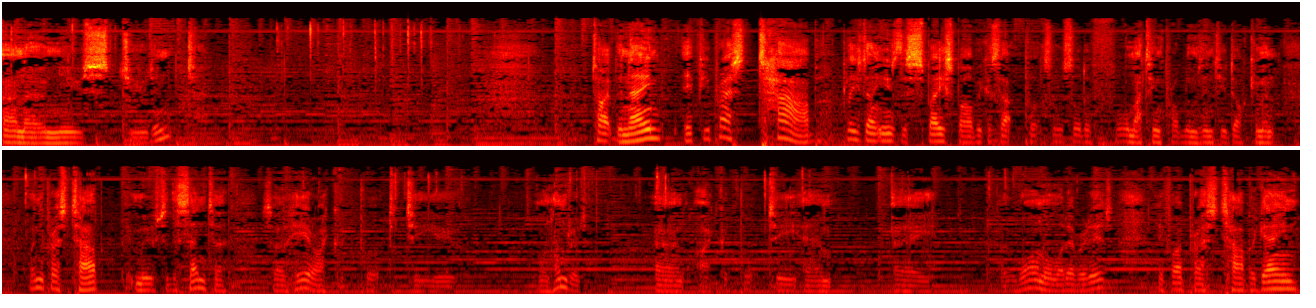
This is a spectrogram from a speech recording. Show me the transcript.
Anno New Student. Type the name. If you press Tab, please don't use the spacebar because that puts all sort of formatting problems into your document. When you press Tab, it moves to the center. So here I could put TU 100 and I could put TMA 01 or whatever it is. If I press Tab again,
